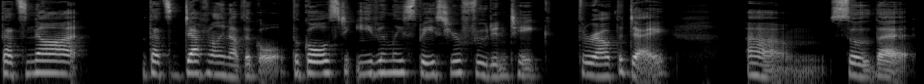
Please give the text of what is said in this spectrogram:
that's not that's definitely not the goal. The goal is to evenly space your food intake throughout the day um, so that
